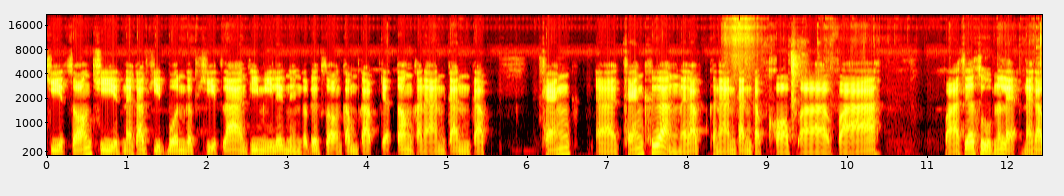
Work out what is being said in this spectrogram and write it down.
ขีดสองขีดนะครับ ขีดบนกับขีดล่างที่มีเลขหนึ่งกับเลขสองกำกับ จะต้องขนานกันกับแข็ง แข้งเครื่องนะครับ ขนานกันกับขอบฝาฝาเสื้อสูบนั่นแหละนะครับ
